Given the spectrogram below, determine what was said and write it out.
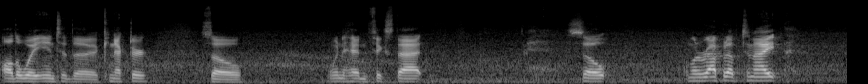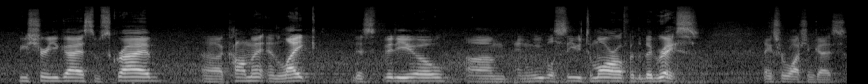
all the way into the connector, so went ahead and fixed that. So I'm gonna wrap it up tonight. Be sure you guys subscribe, uh, comment, and like this video, um, and we will see you tomorrow for the big race. Thanks for watching, guys.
